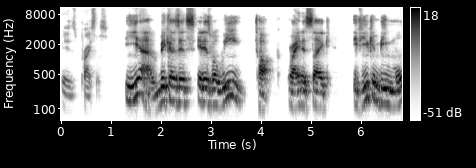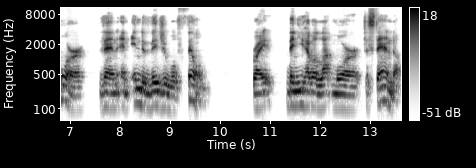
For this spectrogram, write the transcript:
is priceless. Yeah, because it's it is what we talk, right? It's like if you can be more than an individual film, right? Then you have a lot more to stand on.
